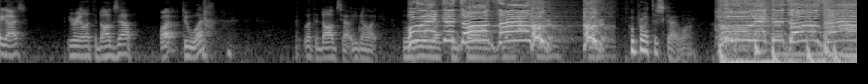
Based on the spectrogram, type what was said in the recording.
Hey guys, you ready to let the dogs out? What? Do what? let the dogs out. You know, like. Who, who let, let the, the dogs, out? out? Who brought this guy along? Who let the dogs out?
